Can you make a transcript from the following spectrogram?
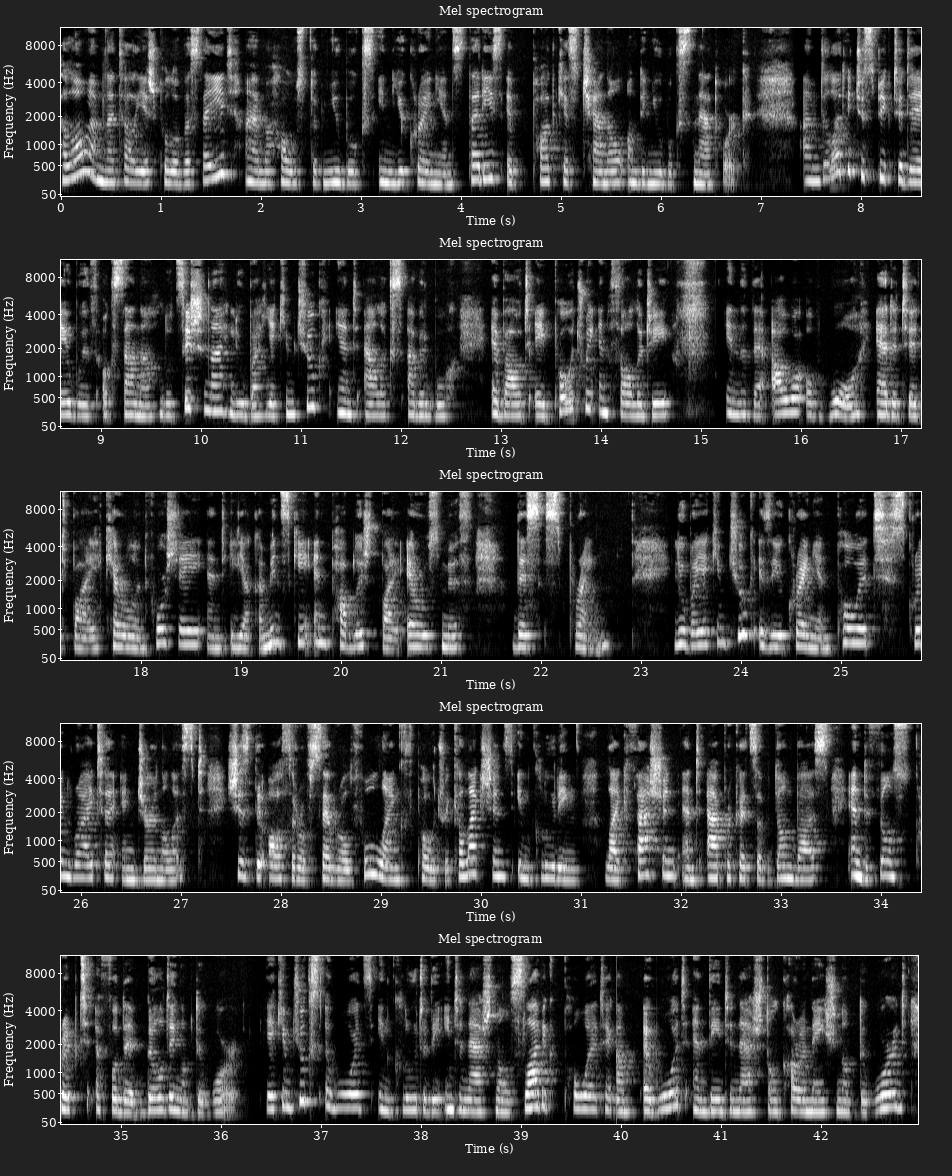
Hello, I'm Nataliya Shpylova-Saeed. I'm a host of New Books in Ukrainian Studies, a podcast channel on the New Books Network. I'm delighted to speak today with Oksana Lutsyshyna, Luba Yakimchuk, and Alex Averbuch about a poetry anthology in The Hour of War, edited by Carolyn Forché and Ilya Kaminsky and published by Arrowsmith this spring. Luba Yakimchuk is a Ukrainian poet, screenwriter, and journalist. She's the author of several full length poetry collections, including Like Fashion and Apricots of Donbass, and the film script for The Building of the War. Yakimchuk's awards include the International Slavic Poetic Award and the International Coronation of the Word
